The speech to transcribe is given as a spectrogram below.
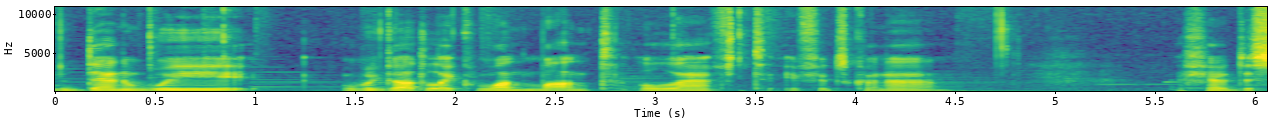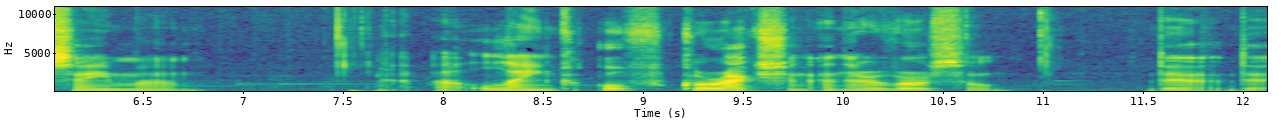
then we we got like one month left if it's gonna have the same um, uh, length of correction and reversal the the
